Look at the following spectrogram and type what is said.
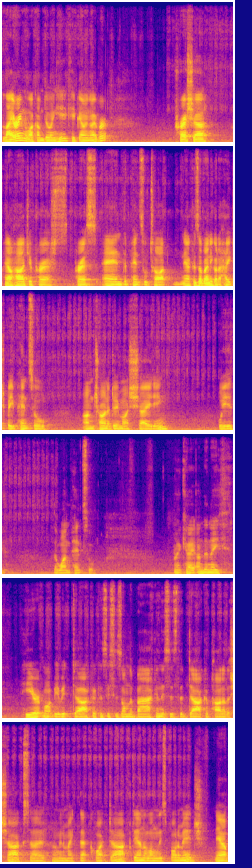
layering, like I'm doing here, keep going over it pressure, how hard you press, press, and the pencil type. Now, because I've only got a HB pencil, I'm trying to do my shading with the one pencil. Okay, underneath here it might be a bit darker because this is on the back and this is the darker part of the shark. So I'm gonna make that quite dark down along this bottom edge. Now,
